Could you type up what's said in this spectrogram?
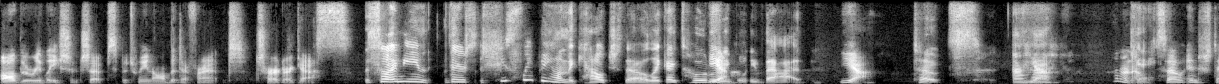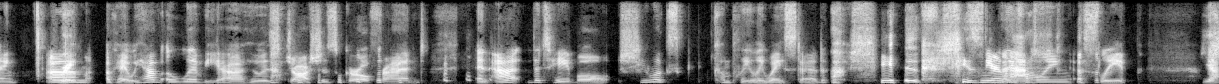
all the relationships between all the different charter guests. So I mean, there's she's sleeping on the couch though. Like I totally Yeah. believe that. Yeah, Totes. Uh-huh. yeah. I don't know. Okay. So interesting. Right. Um, okay, we have Olivia, who is Josh's girlfriend, and at the table, she looks completely wasted. she is. She's nearly Smashed. falling asleep. Yeah.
